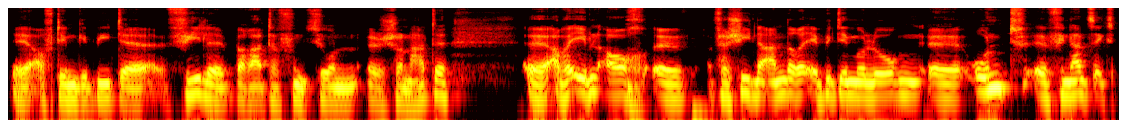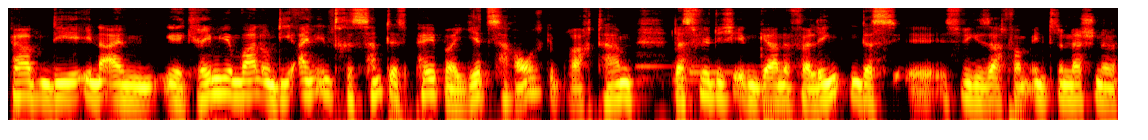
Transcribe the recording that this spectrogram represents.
äh, auf dem Gebiet, der viele Beraterfunktionen äh, schon hatte äh, aber eben auch äh, verschiedene andere Epidemiologen äh, und äh, Finanzexperten, die in einem äh, Gremium waren und die ein interessantes Paper jetzt herausgebracht haben. Das würde ich eben gerne verlinken. Das äh, ist, wie gesagt, vom International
